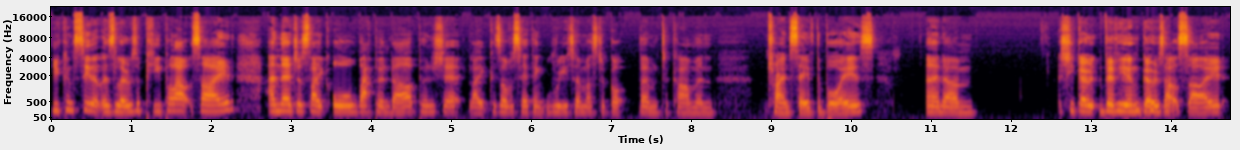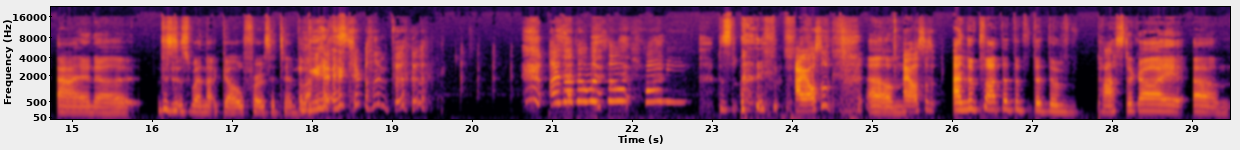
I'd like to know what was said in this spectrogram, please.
you can see that there's loads of people outside and they're just like all weaponed up and shit like because obviously i think rita must have got them to come and try and save the boys. And um she go vivian goes outside and uh this is when that girl throws her timberland Yeah, I thought that was so funny. just I also, um I also, and the fact that the the, the pastor guy um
